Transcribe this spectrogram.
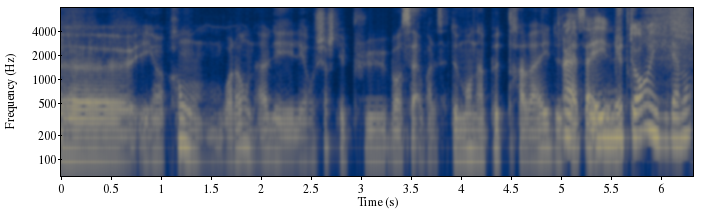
Euh, et après, on, voilà, on a les, les recherches les plus, bon, ça, voilà, ça demande un peu de travail, de ah, ça a du lettres. temps évidemment.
